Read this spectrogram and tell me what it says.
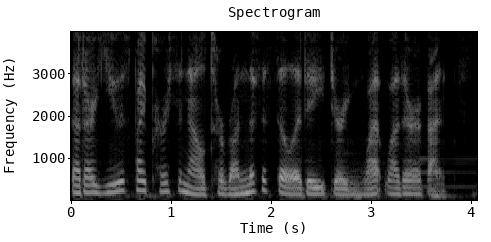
that are used by personnel to run the facility during wet weather events.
